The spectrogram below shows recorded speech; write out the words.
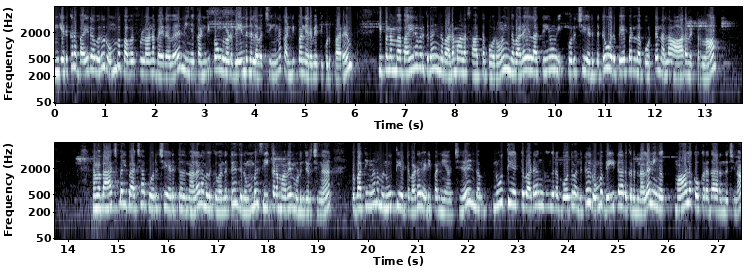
இங்க இருக்கிற பைரவரும் ரொம்ப பவர்ஃபுல்லான பைரவர். நீங்க கண்டிப்பா உங்களோட வேண்டுதலை வச்சீங்கன்னா கண்டிப்பா நிறைவேற்றி கொடுப்பாரு. இப்ப நம்ம பைரவருக்கு தான் இந்த வடமாலை சாத்த போறோம். இந்த வடை எல்லாத்தையும் பொறிச்சு எடுத்துட்டு ஒரு பேப்பர்ல போட்டு நல்லா ஆற விட்டுறலாம். நம்ம பேட்ச் பை பேட்சா பொறிச்சு எடுத்ததுனால நம்மளுக்கு வந்துட்டு இது ரொம்ப சீக்கிரமாவே முடிஞ்சிருச்சுங்க. இப்போ பார்த்தீங்கன்னா நம்ம நூற்றி எட்டு வடை ரெடி பண்ணியாச்சு. இந்த நூற்றி எட்டு வடைங்கிற போது வந்துட்டு ரொம்ப வெயிட்டாக இருக்கிறதுனால நீங்கள் மாலை கோக்குறதா இருந்துச்சுன்னா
